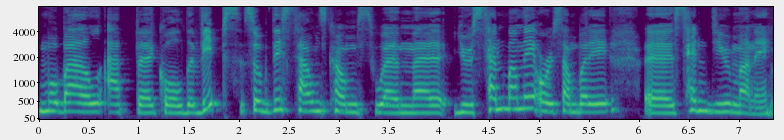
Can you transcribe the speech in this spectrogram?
mobile app uh, called Vipps. So this sound comes when uh, you send money or somebody uh, send you money.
